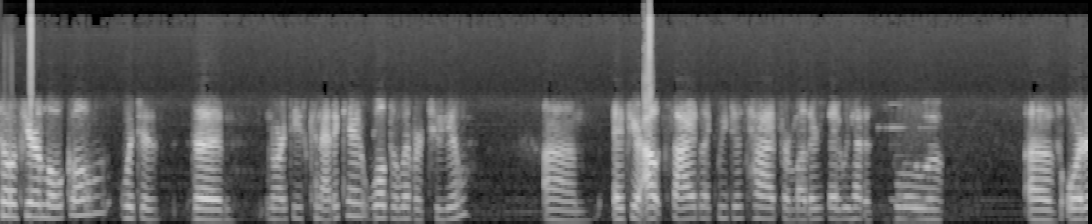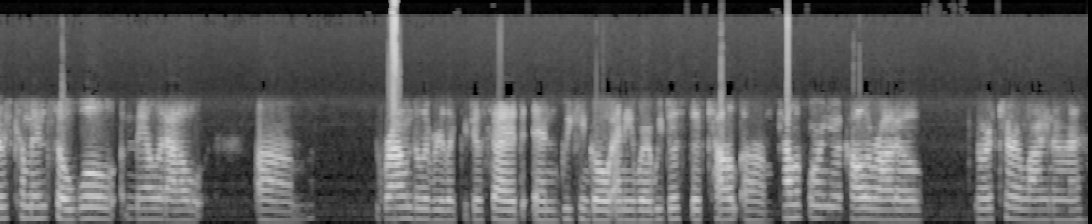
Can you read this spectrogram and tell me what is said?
So if you're local, which is the Northeast Connecticut, we'll deliver to you. Um, if you're outside, like we just had for Mother's Day, we had a slew of of orders come in, so we'll mail it out um, ground delivery, like you just said, and we can go anywhere. We just did Cal- um, California, Colorado, North Carolina,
